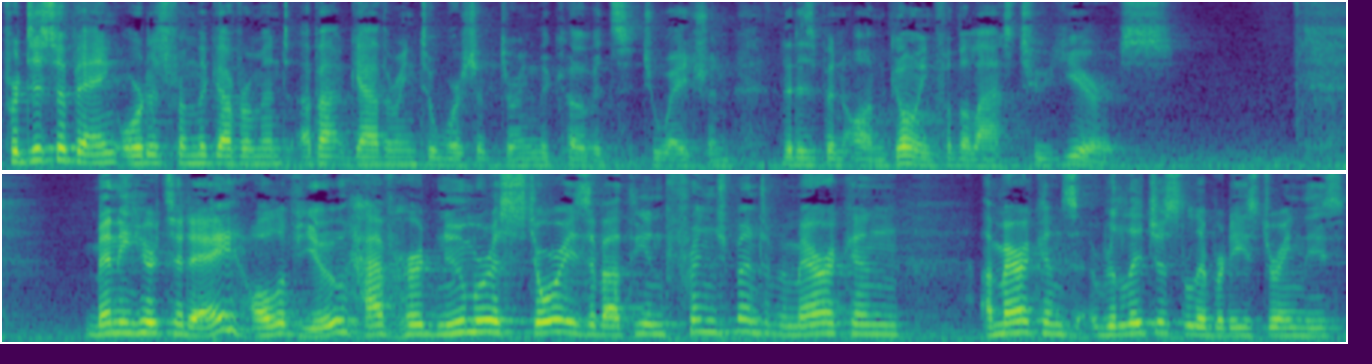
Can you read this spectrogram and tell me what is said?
for disobeying orders from the government about gathering to worship during the COVID situation that has been ongoing for the last two years. Many here today, all of you, have heard numerous stories about the infringement of American Americans' religious liberties during these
